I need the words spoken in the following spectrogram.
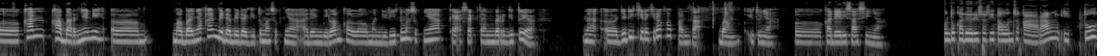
Uh, kan kabarnya nih um, mabanya kan beda-beda gitu masuknya. Ada yang bilang kalau mandiri itu masuknya kayak September gitu ya. Nah, uh, jadi kira-kira kapan Kak, Bang, itunya, uh, kaderisasinya? Untuk kaderisasi tahun sekarang itu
